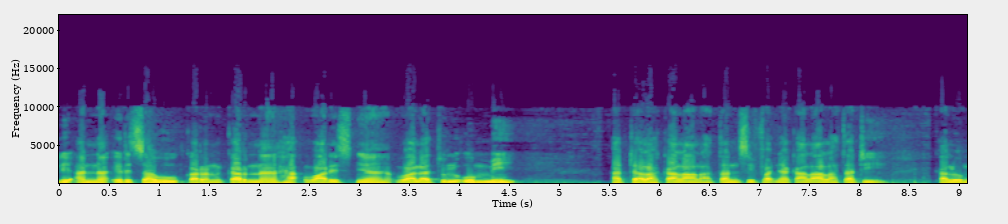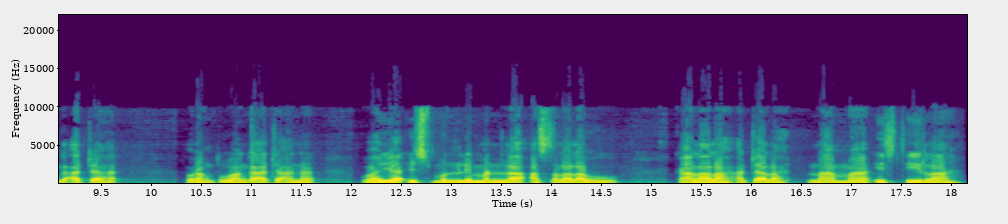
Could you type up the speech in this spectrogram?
li anna irsahu karena karena hak warisnya waladul ummi adalah kalalatan sifatnya kalalah tadi kalau enggak ada orang tua, enggak ada anak. Wahya ismun liman la asalalahu. Kalalah adalah nama istilah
